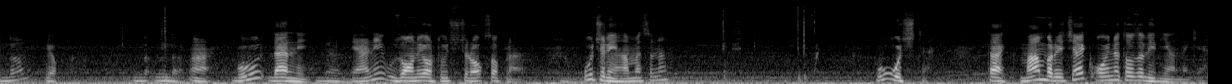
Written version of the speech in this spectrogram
Undami? yo'q Ha bu дальний Undan. ya'ni uzoqni yorituvchi chiroq hisoblanadi. Hmm. o'chiring hammasini. Bu o'chdi. Tak mana bu richak oyna tozalaydigan ekan.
